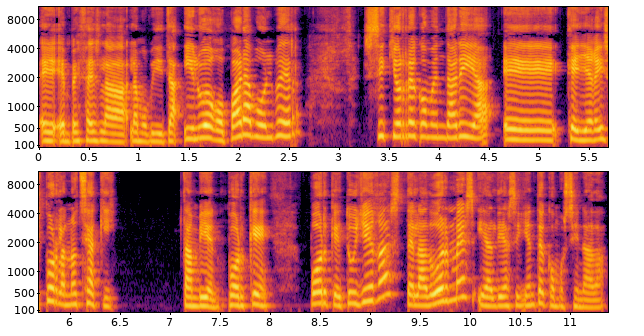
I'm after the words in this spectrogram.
eh, empezáis la, la movidita. Y luego, para volver, sí que os recomendaría eh, que lleguéis por la noche aquí. También. ¿Por qué? Porque tú llegas, te la duermes y al día siguiente como si nada.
